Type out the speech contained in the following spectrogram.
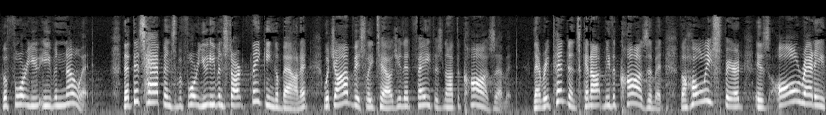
before you even know it. That this happens before you even start thinking about it, which obviously tells you that faith is not the cause of it. That repentance cannot be the cause of it. The Holy Spirit is already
